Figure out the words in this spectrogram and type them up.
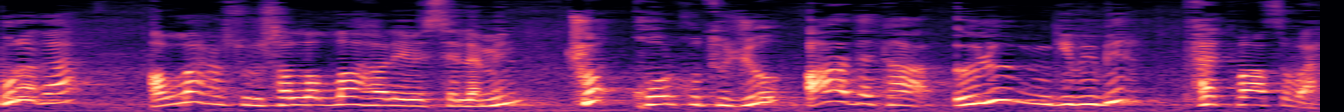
Burada Allah Resulü sallallahu aleyhi ve sellemin çok korkutucu adeta ölüm gibi bir fetvası var.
